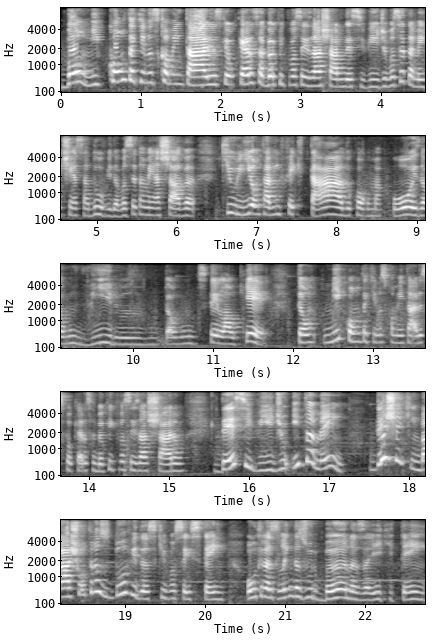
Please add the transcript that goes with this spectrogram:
Bom, me conta aqui nos comentários que eu quero saber o que vocês acharam desse vídeo. Você também tinha essa dúvida? Dúvida? Você também achava que o Leon estava infectado com alguma coisa, algum vírus, algum sei lá o quê? Então me conta aqui nos comentários que eu quero saber o que vocês acharam desse vídeo e também Deixem aqui embaixo outras dúvidas que vocês têm, outras lendas urbanas aí que tem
